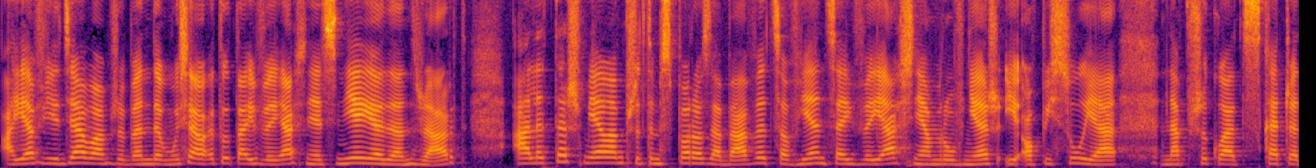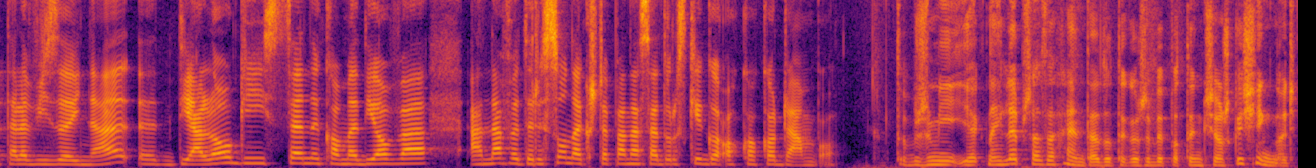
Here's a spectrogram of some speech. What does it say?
A ja wiedziałam, że będę musiała tutaj wyjaśniać nie jeden żart, ale też miałam przy tym sporo zabawy. Co więcej, wyjaśniam również i opisuję na przykład skecze telewizyjne, e, dialogi, sceny komediowe, a nawet rysunek Szczepana Sadurskiego o Coco Jumbo. To brzmi jak najlepsza zachęta do tego, żeby po tę książkę sięgnąć.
